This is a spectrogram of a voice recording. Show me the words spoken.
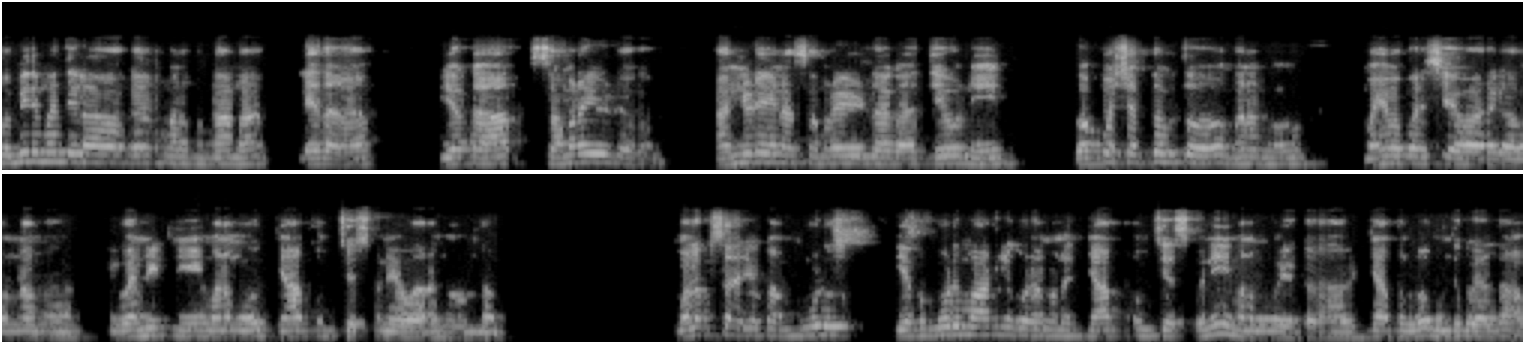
తొమ్మిది మంది లాగా మనం ఉన్నామా? లేదా ఈ యొక్క సమరయుడు అన్యుడైన సమరయుడిలాగా దేవుని గొప్ప శబ్దంతో మనము మహిమపరిచేవారుగా ఉన్నామా? ఇవన్నిటిని మనము జ్ఞాపకం చేసుకునే వారంగా ఉన్నాము మరొకసారి ఒక మూడు ఈ యొక్క మూడు మాటలు కూడా మనం జ్ఞాపకం చేసుకుని మనం యొక్క విజ్ఞాపనలో ముందుకు వెళ్దాం.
